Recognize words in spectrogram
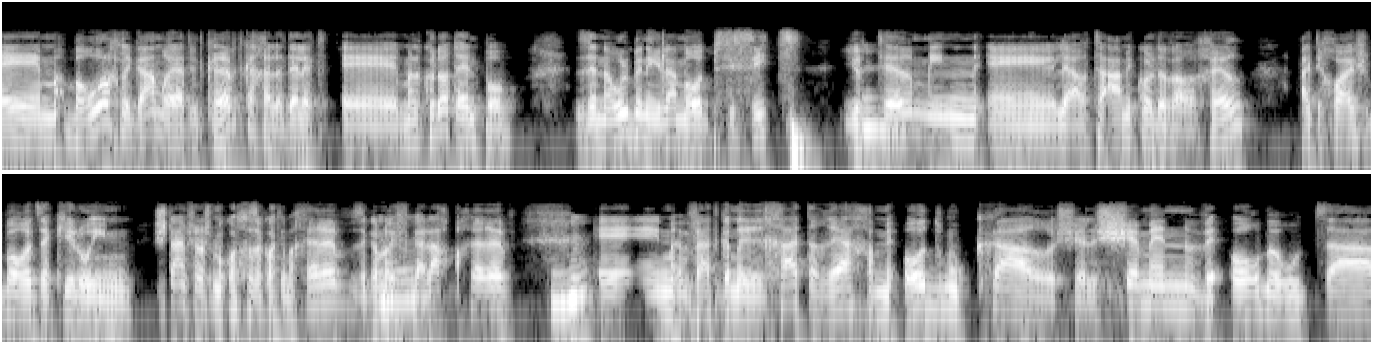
אמ, ברור לך לגמרי, את מתקרבת ככה לדלת, אה, מלכודות אין פה, זה נעול בנעילה מאוד בסיסית, יותר מין אה, להרתעה מכל דבר אחר. את יכולה לשבור את זה כאילו עם 2-3 מכות חזקות עם החרב, זה גם לא Mhm. יפגע לך בחרב. אמ, ואת גם מריחה את הריח המאוד מוכר של שמן ואור מרוצה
